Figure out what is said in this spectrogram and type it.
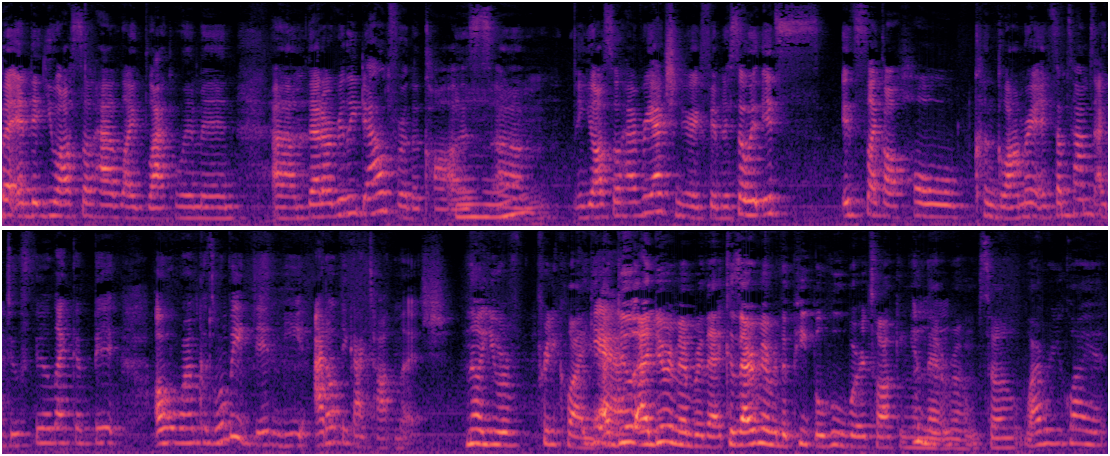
but and then you also have like black women um, that are really down for the because Mm-hmm. um, and you also have reactionary feminists. So it, it's it's like a whole conglomerate, and sometimes I do feel like a bit overwhelmed because when we did meet, I don't think I talked much. No, you were pretty quiet. Yeah. I do. I do remember that because I remember the people who were talking in that room. So why were you quiet?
